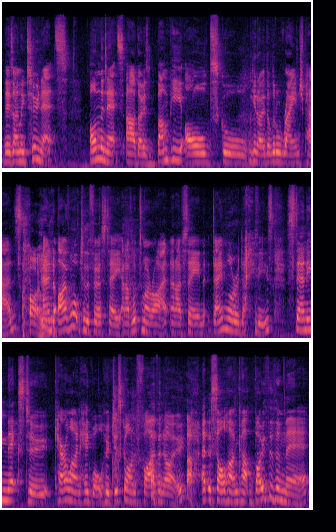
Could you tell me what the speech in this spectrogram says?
There's only two nets on the nets are those bumpy old school, you know, the little range pads. Oh, yeah. And I've walked to the first tee and I've looked to my right and I've seen Dame Laura Davies standing next to Caroline Hedwall, who'd just gone 5 and 0 at the Solheim Cup. Both of them there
